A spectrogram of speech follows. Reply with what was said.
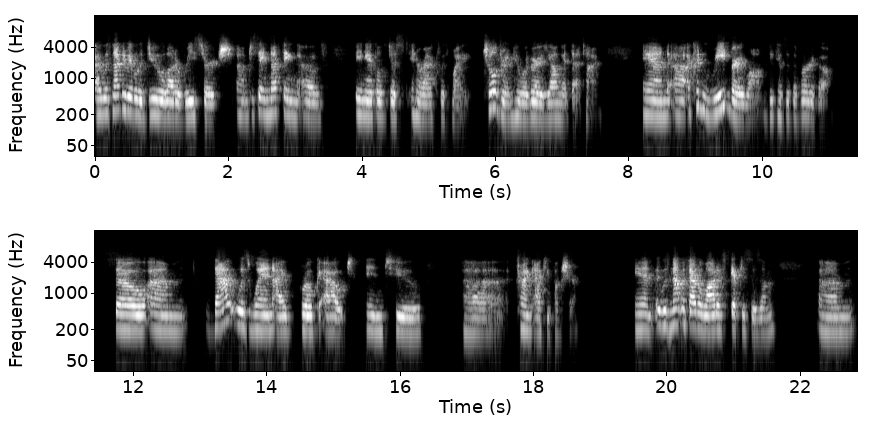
I was not going to be able to do a lot of research, um, to say nothing of being able to just interact with my children who were very young at that time. And uh, I couldn't read very long because of the vertigo. So um, that was when I broke out into uh, trying acupuncture. And it was not without a lot of skepticism. Um,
